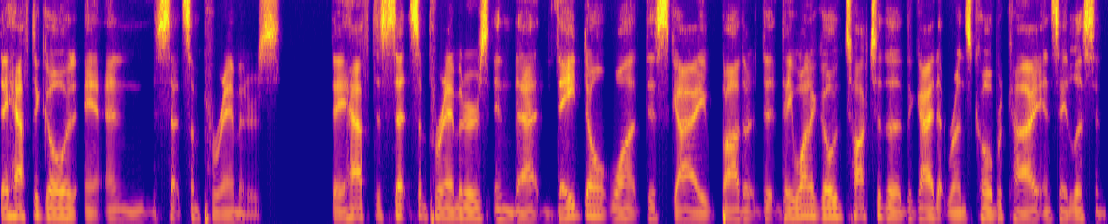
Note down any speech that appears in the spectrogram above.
they have to go and, and set some parameters. They have to set some parameters in that they don't want this guy bother. They want to go talk to the the guy that runs Cobra Kai and say, listen,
